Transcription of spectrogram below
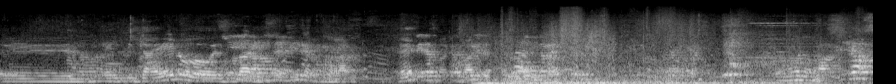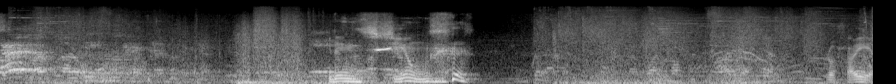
eh, ¿El Micael o el Solaris? ¿Eh? ¡Qué tensión! Lo sabía.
